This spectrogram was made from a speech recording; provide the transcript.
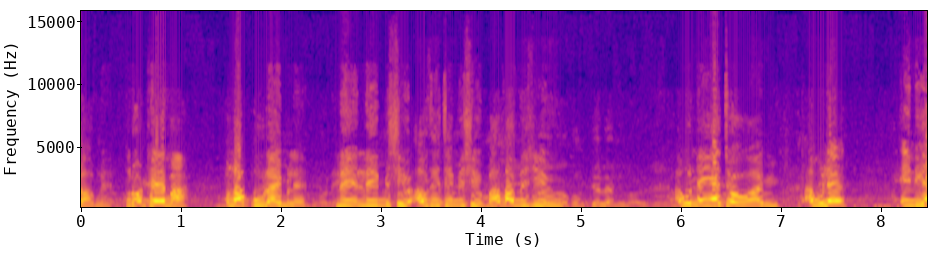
လောင်လဲသူတို့အထဲမှာဘယ်လောက်ပူလိုက်မလဲလေးလေးမရှိဘူးအောက်ဆီဂျင်မရှိဘူးဘာမှမရှိဘူးအကုန်ပြက်လက်နေပါပြီအခုနေရကြော်သွားပြီအခုလဲအိန္ဒိယ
